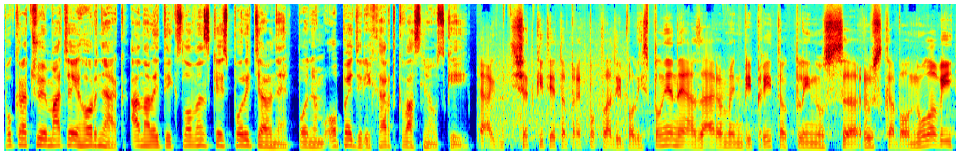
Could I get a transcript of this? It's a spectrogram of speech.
Pokračuje Matej Horňák, analytik Slovenskej sporiteľne, po ňom opäť Richard Kvasňovský. Ak všetky tieto predpoklady boli splnené a zároveň by prítok plynu z Ruska bol nulový,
